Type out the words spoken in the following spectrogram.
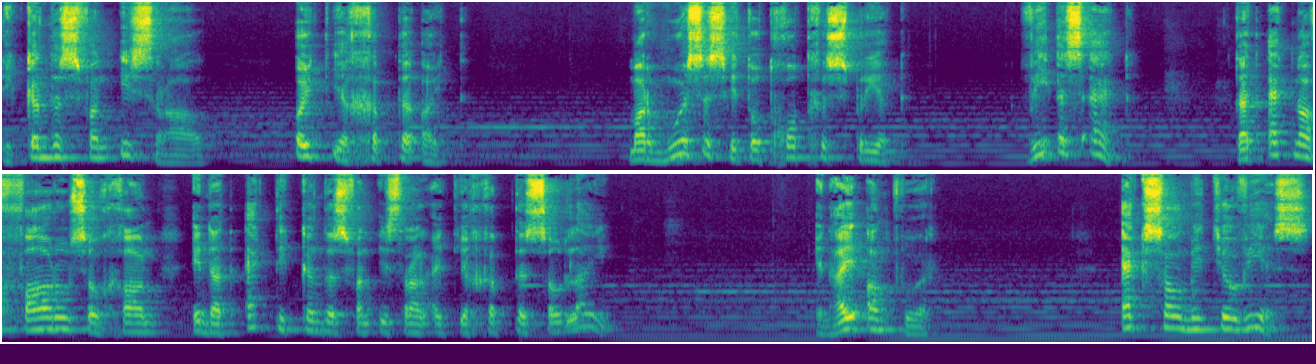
die kinders van Israel uit Egipte uit. Maar Moses het tot God gespreek: Wie is ek dat ek na Farao sou gaan en dat ek die kinders van Israel uit Egipte sou lei? En hy antwoord: Ek sal met jou wees.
